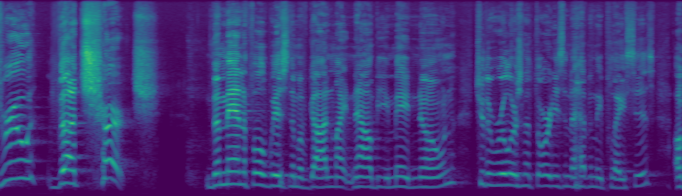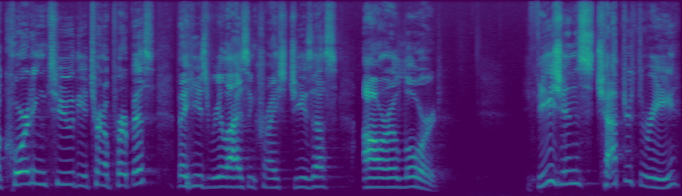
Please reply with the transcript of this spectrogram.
Through the church, the manifold wisdom of God might now be made known to the rulers and authorities in the heavenly places, according to the eternal purpose that He's realized in Christ Jesus our Lord. Ephesians chapter 3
